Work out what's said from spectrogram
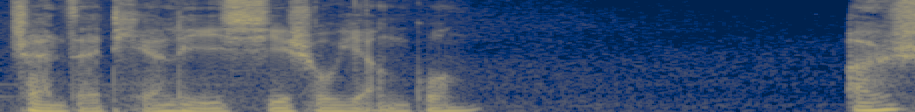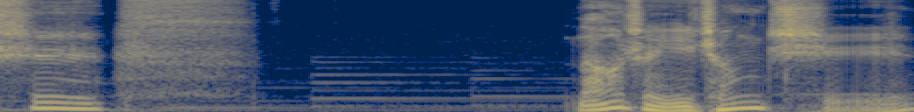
站在田里吸收阳光，而是拿着一张纸，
